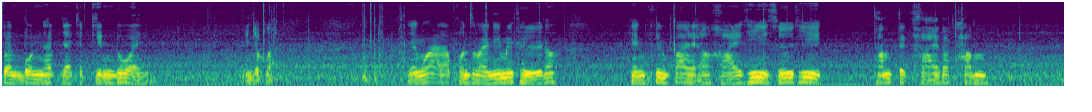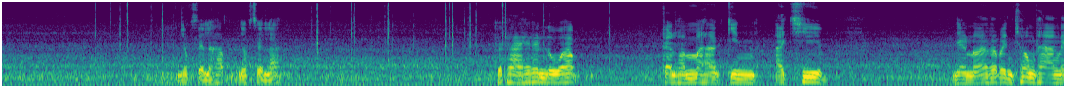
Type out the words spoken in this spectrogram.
ส่วนบุญครับ อยากจะกินด้วยอย่างยกละอย่างว่าแล้วคนสมัยนี้ไม่ถือเนาะเห็นขึ้นป้ายเอาขายที่ซื้อที่ทำตึกขายก็ทำยกเสร็จแล้วครับ ยกเสร็จแล้วจะถ่ายให้ท่านดูครับ การทำมาหากินอาชีพ อย่างน้อยก็เป็นช่องทางใน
